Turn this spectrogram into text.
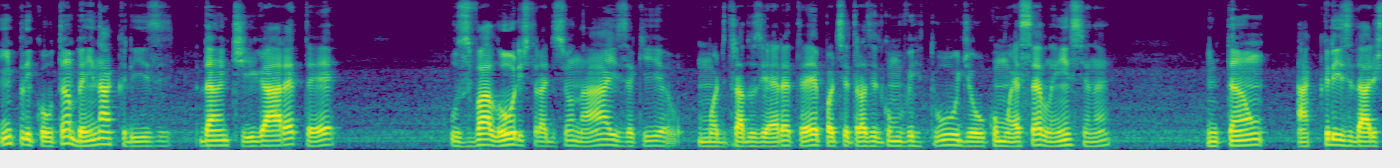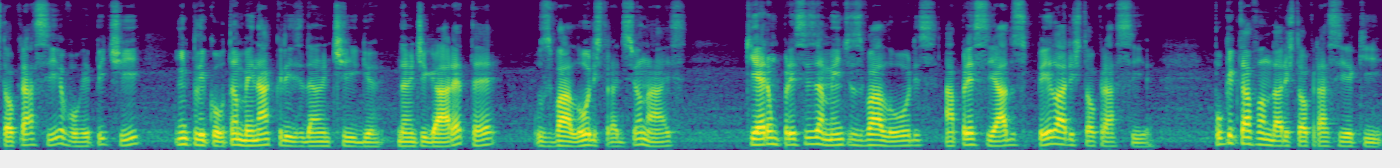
implicou também na crise da antiga areté os valores tradicionais, aqui o modo de traduzir areté pode ser trazido como virtude ou como excelência, né? Então, a crise da aristocracia, vou repetir, implicou também na crise da antiga, da antiga areté os valores tradicionais, que eram precisamente os valores apreciados pela aristocracia. Por que está falando da aristocracia aqui?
